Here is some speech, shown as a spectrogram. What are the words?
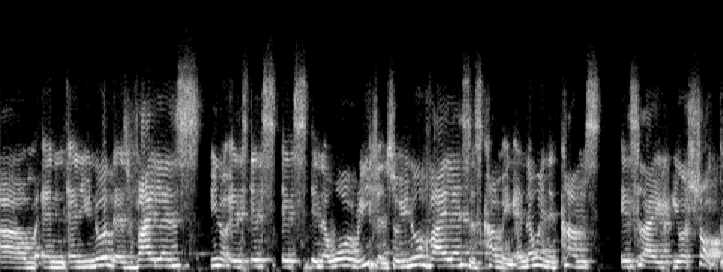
Um, and and you know there's violence you know it's it's it's in a war region so you know violence is coming and then when it comes it's like you're shocked.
